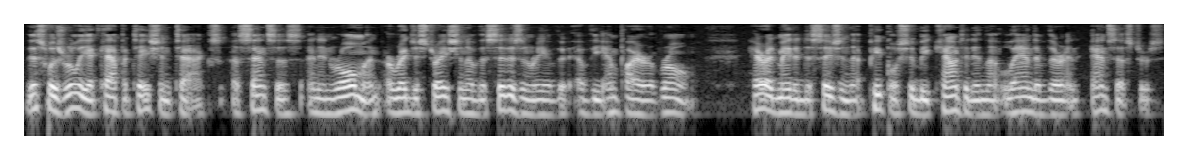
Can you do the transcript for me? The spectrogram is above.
This was really a capitation tax, a census, an enrollment, a registration of the citizenry of the, of the Empire of Rome. Herod made a decision that people should be counted in that land of their ancestors.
